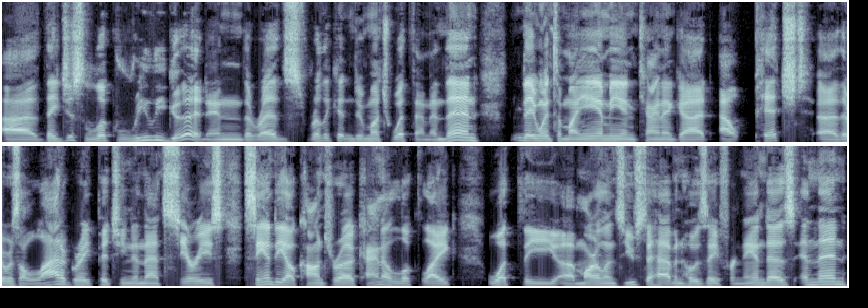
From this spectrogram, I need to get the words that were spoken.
Uh, they just look really good, and the Reds really couldn't do much with them. And then they went to Miami and kind of got out pitched. Uh, there was a lot of great pitching in that series. Sandy Alcantara kind of looked like what the uh, Marlins used to have in Jose Fernandez. And then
